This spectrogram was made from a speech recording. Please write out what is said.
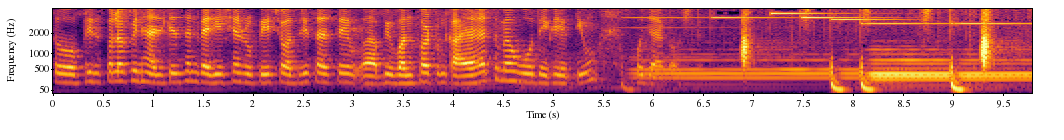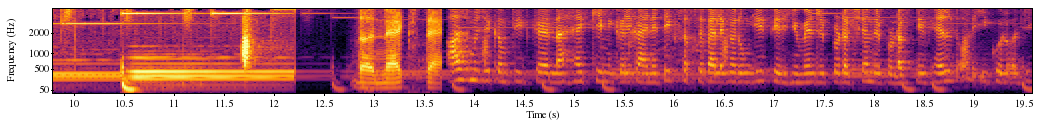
तो principle of inheritance and variation Rupesh Chaudhary sir से, अभी वन शॉट उनका आया है तो मैं वो देख लेती हूँ, हो जाएगा उसमें। The next day. आज मुझे कंप्लीट करना है केमिकल काइनेटिक्स सबसे पहले करूँगी फिर ह्यूमन रिप्रोडक्शन रिप्रोडक्टिव हेल्थ और इकोलॉजी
